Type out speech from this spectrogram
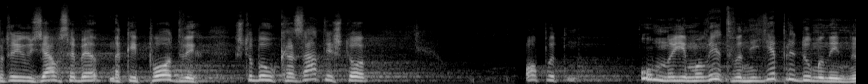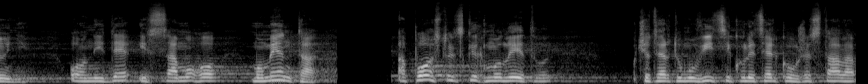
який взяв себе на такий подвиг, щоб указати, що опит умної молитви не є придуманий нині. Он йде із самого моменту апостольських молитв у IV віці, коли церква вже стала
